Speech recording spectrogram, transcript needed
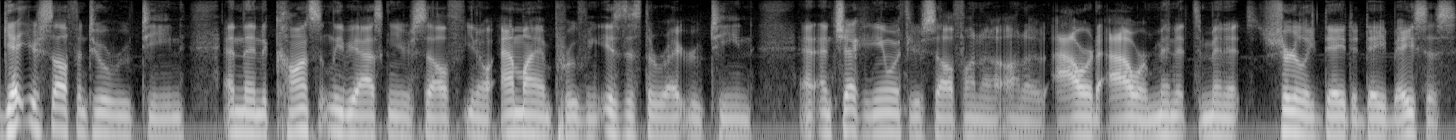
get yourself into a routine, and then constantly be asking yourself, you know, am I improving? Is this the right routine? And, and checking in with yourself on a on an hour to hour, minute to minute, surely day to day basis.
